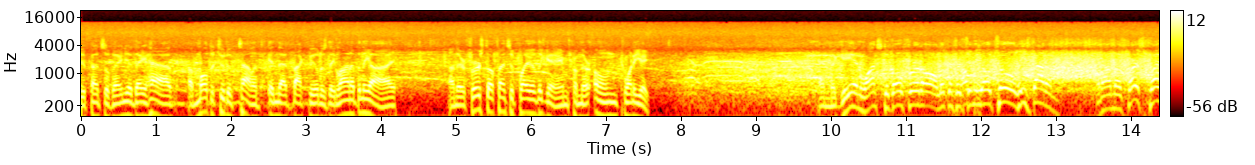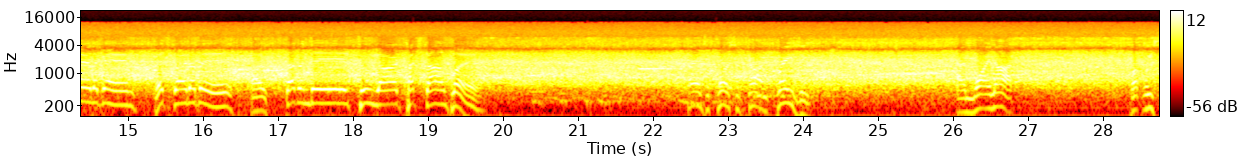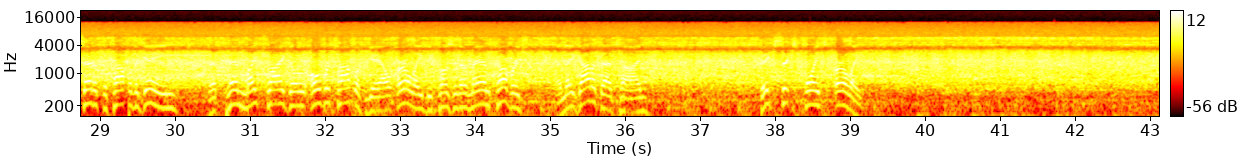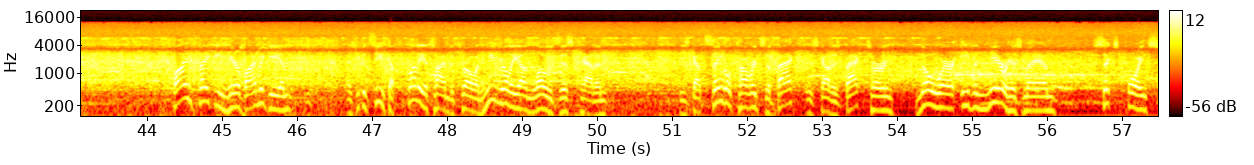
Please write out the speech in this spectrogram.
University of Pennsylvania. They have a multitude of talent in that backfield as they line up in the I on their first offensive play of the game from their own 28. And McGeehan wants to go for it all, looking for Jimmy O'Toole. He's got him. And on the first play of the game, it's going to be a 72-yard touchdown play. Fans, of course, have gone crazy. And why not? But we said at the top of the game that Penn might try go over top of Yale early because of their man coverage, and they got it that time. Big six points early. Fine faking here by McGeehan. As you can see, he's got plenty of time to throw, and he really unloads this cannon. He's got single coverage. The back, he's got his back turned, nowhere even near his man. Six points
